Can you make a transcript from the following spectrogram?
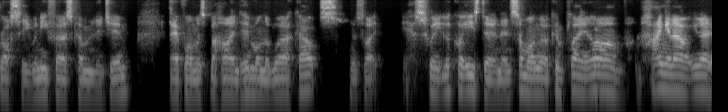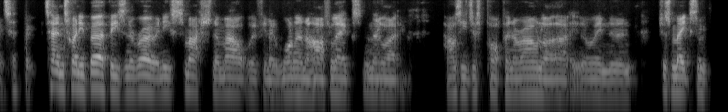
Rossi when he first come in the gym, everyone was behind him on the workouts. It's like, yeah, sweet, look what he's doing. And then someone will complain, oh, I'm hanging out, you know, 10, 20 burpees in a row, and he's smashing them out with you know one and a half legs, and they're like, how's he just popping around like that? You know what I mean? And just makes them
